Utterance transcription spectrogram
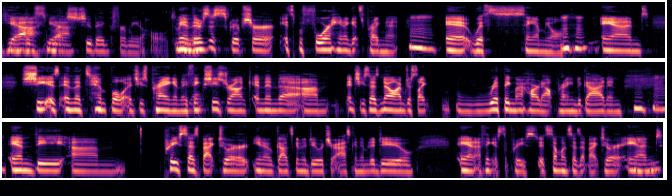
Yeah, it's yeah. much too big for me to hold Man, there's this scripture. It's before Hannah gets pregnant eh, with Samuel, and she is in the temple and she's praying, and they think she's drunk, and then the um and she says, "No, I'm just like ripping my heart out praying to God," and and the um priest says back to her, "You know, God's going to do what you're asking him to do," and I think it's the priest. It's someone says that back to her, and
